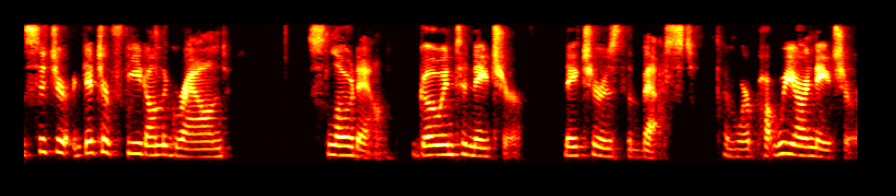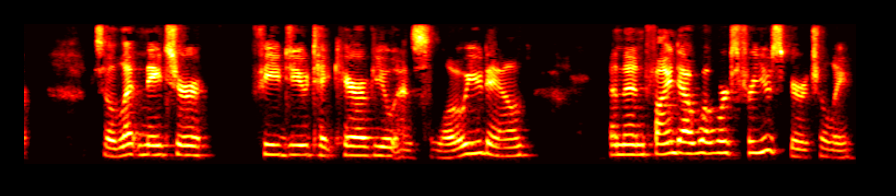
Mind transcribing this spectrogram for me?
sit your get your feet on the ground slow down, go into nature. Nature is the best, and we're we are nature. So let nature feed you, take care of you, and slow you down, and then find out what works for you spiritually.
